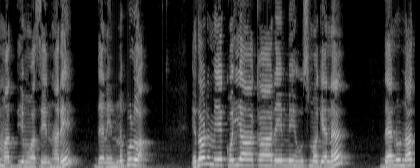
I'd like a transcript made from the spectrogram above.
මධ්‍යම වශයෙන් හරි දැනෙන්න පුළුවන්. එතකොට මේ කොයි ආකාරයෙන් මේ හුස්ම ගැන දැනුණත්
